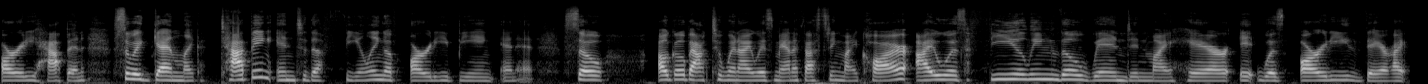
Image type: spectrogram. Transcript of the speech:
already happened. So again, like tapping into the feeling of already being in it. So I'll go back to when I was manifesting my car. I was feeling the wind in my hair. It was already there. I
